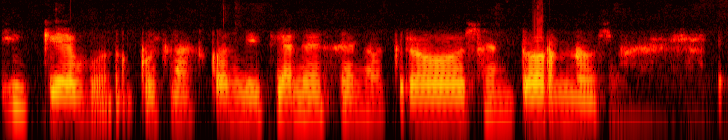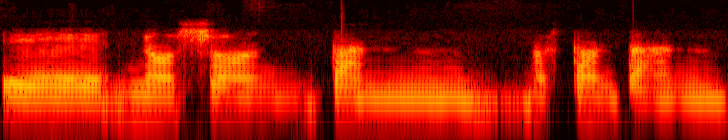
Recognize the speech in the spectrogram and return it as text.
y que bueno pues las condiciones en otros entornos eh, no son tan no están tan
